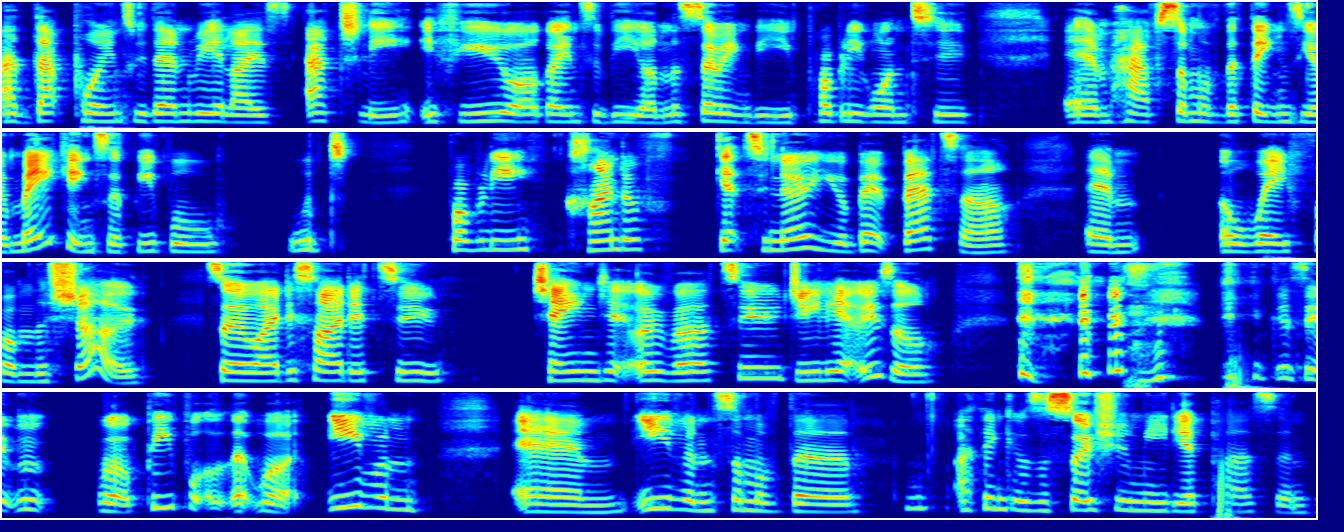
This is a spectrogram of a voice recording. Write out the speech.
at that point we then realized actually, if you are going to be on the sewing bee, you probably want to um, have some of the things you're making, so people would probably kind of get to know you a bit better um, away from the show. So I decided to change it over to Juliet Uzor because it well people that well even um even some of the I think it was a social media person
